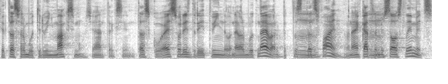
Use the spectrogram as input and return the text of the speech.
ka tas varbūt ir viņa maksimums. Jā, teiksim, tas, ko es varu izdarīt, viņi to nevar būt. Nevar, bet tas mm. ir fini. Katram mm. ir savs limits.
